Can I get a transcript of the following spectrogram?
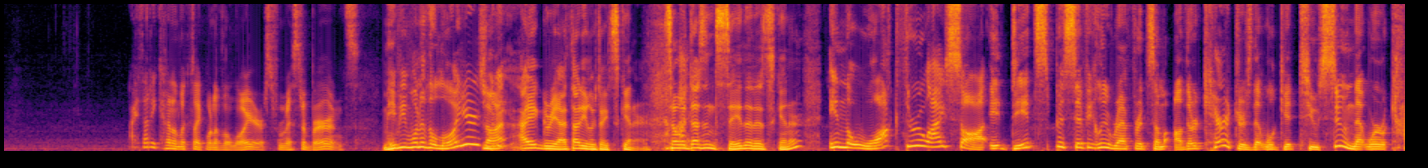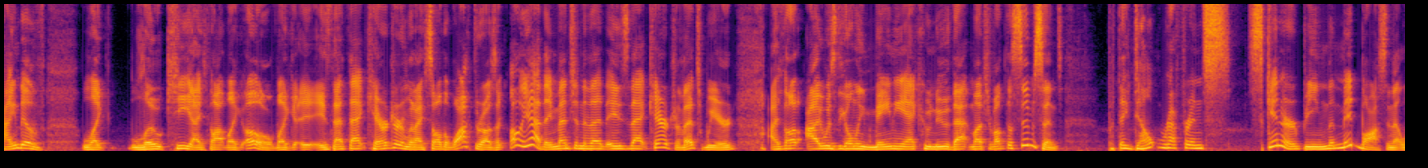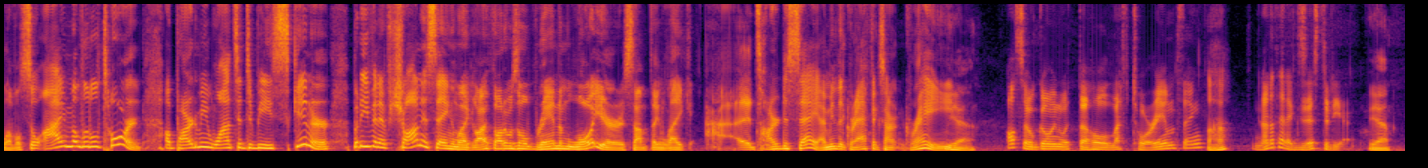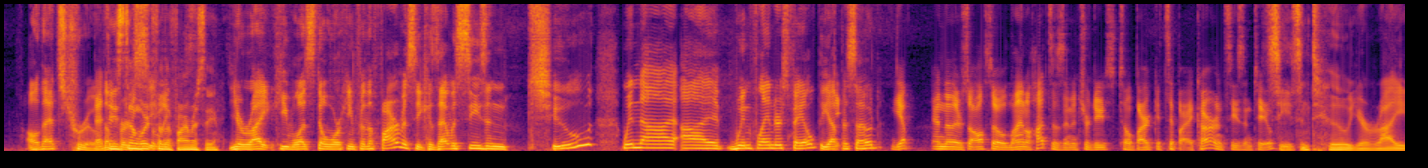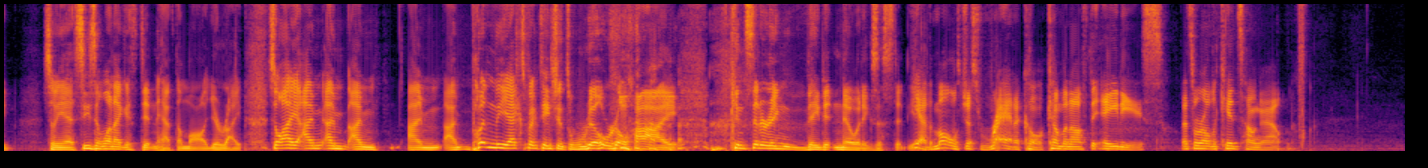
I thought he kind of looked like one of the lawyers from Mr. Burns. Maybe one of the lawyers? No, I, I agree. I thought he looked like Skinner. So it doesn't say that it's Skinner. in the walkthrough I saw, it did specifically reference some other characters that we'll get to soon that were kind of like low key. I thought like, oh, like is that that character? And when I saw the walkthrough, I was like, oh yeah, they mentioned that is that character. That's weird. I thought I was the only maniac who knew that much about The Simpsons, but they don't reference Skinner being the mid boss in that level. So I'm a little torn. A part of me wants it to be Skinner, but even if Sean is saying like, oh, I thought it was a random lawyer or something, like uh, it's hard to say. I mean, the graphics aren't great. Yeah. Also, going with the whole Leftorium thing, uh-huh. none of that existed yet. Yeah. Oh, that's true. That The He still worked for the pharmacy. You're right. He was still working for the pharmacy because that was season two when uh, uh, when Flanders failed the episode. Yep. And then there's also Lionel Hutz isn't introduced till Bart gets hit by a car in season two. Season two. You're right. So yeah, season one I guess didn't have them all. You're right. So I, I'm I'm I'm I'm I'm putting the expectations real real high, considering they didn't know it existed. Yet. Yeah, the mall was just radical coming off the 80s. That's where all the kids hung out.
